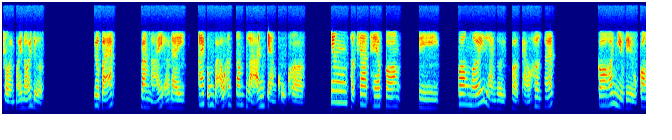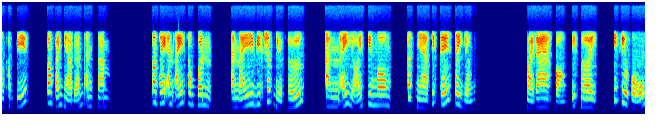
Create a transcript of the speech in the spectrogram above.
rồi mới nói được. Thưa bác, Ban nãy ở đây, ai cũng bảo anh Tâm là anh chàng khù khờ. Nhưng thật ra theo con, thì con mới là người khờ khạo hơn hết. Có nhiều điều con không biết, con phải nhờ đến anh Tâm. Con thấy anh ấy thông minh, anh ấy biết rất nhiều thứ, anh ấy giỏi chuyên môn, các nhà thiết kế xây dựng. Ngoài ra còn biết bơi, biết khiêu vũ.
